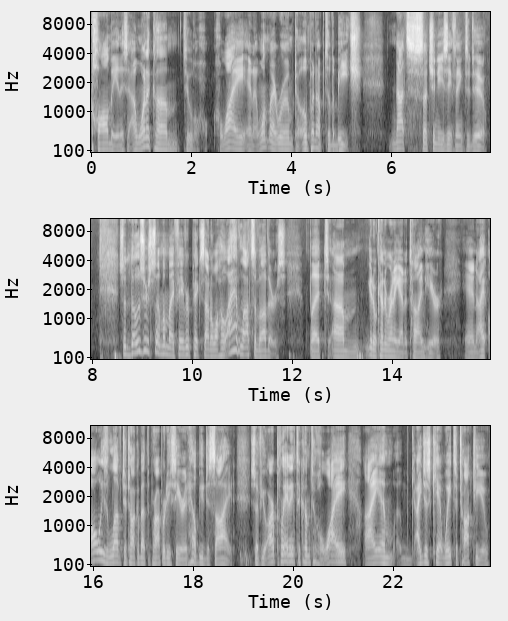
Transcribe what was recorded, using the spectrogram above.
call me and they say, I want to come to Hawaii and I want my room to open up to the beach. Not such an easy thing to do. So those are some of my favorite picks on Oahu. I have lots of others, but um, you know, kind of running out of time here. And I always love to talk about the properties here and help you decide. So if you are planning to come to Hawaii, I am I just can't wait to talk to you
